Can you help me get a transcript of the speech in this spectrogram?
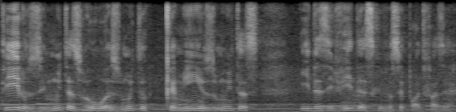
tiros e muitas ruas, muitos caminhos, muitas idas e vidas que você pode fazer.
